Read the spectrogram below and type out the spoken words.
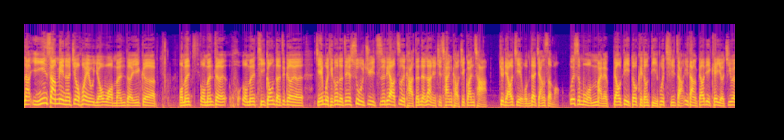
那影音上面呢就会有我们的一个。我们我们的我们提供的这个节目提供的这些数据资料、字卡等等，让你去参考、去观察、去了解我们在讲什么。为什么我们买的标的都可以从底部起涨，一档标的可以有机会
